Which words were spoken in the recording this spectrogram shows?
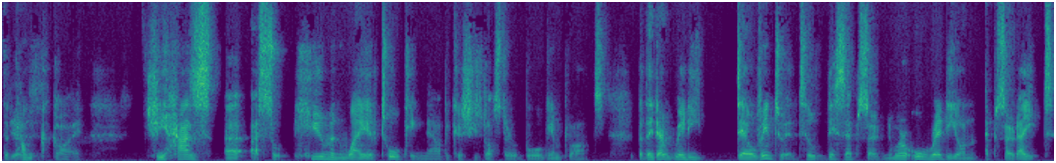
the yes. punk guy. She has a, a, sort of human way of talking now because she's lost her Borg implants, but they don't really delve into it until this episode, and we're already on episode eight.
